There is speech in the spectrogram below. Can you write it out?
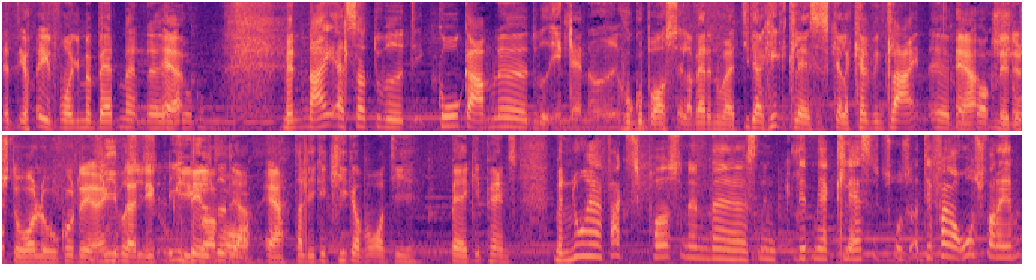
det var helt frygteligt med Batman øh, Ja. logo. Men nej, altså, du ved, gode gamle, du ved, et eller andet Hugo Boss, eller hvad det nu er, de der helt klassiske, eller Calvin Klein øh, Ja, med det store logo der, Lige ikke? der præcis, lige kunne lige kigge op over. der, Ja. der lige kan kigge op over de baggy pants. Men nu har jeg faktisk prøvet sådan en, øh, sådan en lidt mere klassisk trus, og det får jeg ros for derhjemme.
